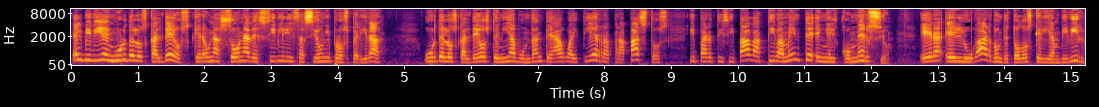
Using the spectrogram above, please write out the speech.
Él vivía en Ur de los Caldeos, que era una zona de civilización y prosperidad. Ur de los Caldeos tenía abundante agua y tierra para pastos y participaba activamente en el comercio. Era el lugar donde todos querían vivir.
